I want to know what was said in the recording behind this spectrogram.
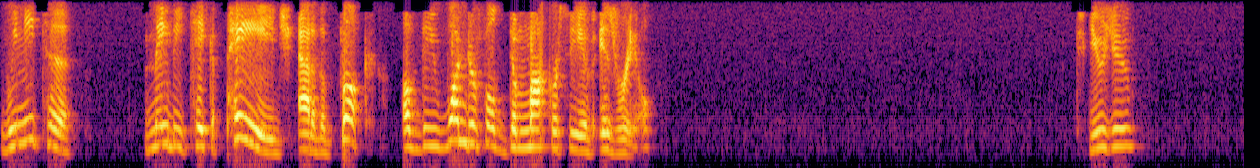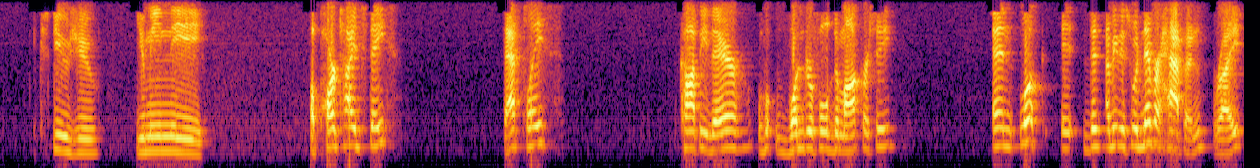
we need to maybe take a page out of the book of the wonderful democracy of Israel. Excuse you? Excuse you? You mean the apartheid state? That place? Copy there, wonderful democracy. And look, it, this, I mean, this would never happen, right?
